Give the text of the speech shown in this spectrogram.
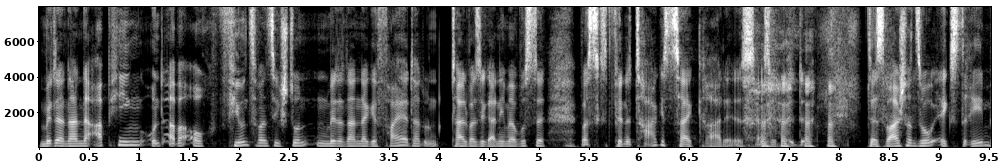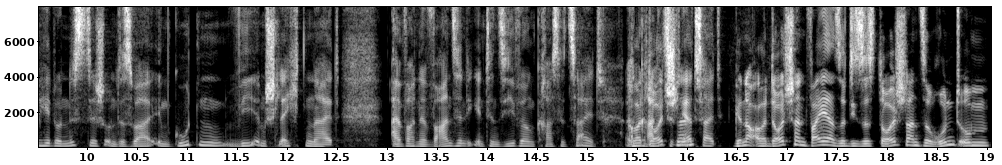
miteinander abhing und aber auch 24 Stunden miteinander gefeiert hat und teilweise gar nicht mehr wusste, was für eine Tageszeit gerade ist. Also das war schon so extrem hedonistisch und es war im Guten wie im Schlechten halt einfach eine wahnsinnig intensive und krasse Zeit. Also aber Deutschland, genau, aber Deutschland war ja so dieses Deutschland so rund um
